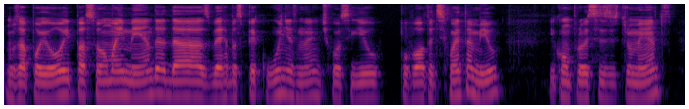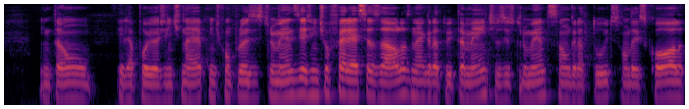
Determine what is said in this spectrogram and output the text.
nos apoiou e passou uma emenda das verbas pecúnias, né? A gente conseguiu por volta de 50 mil e comprou esses instrumentos. Então, ele apoiou a gente na época, a gente comprou os instrumentos e a gente oferece as aulas, né, gratuitamente. Os instrumentos são gratuitos, são da escola.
